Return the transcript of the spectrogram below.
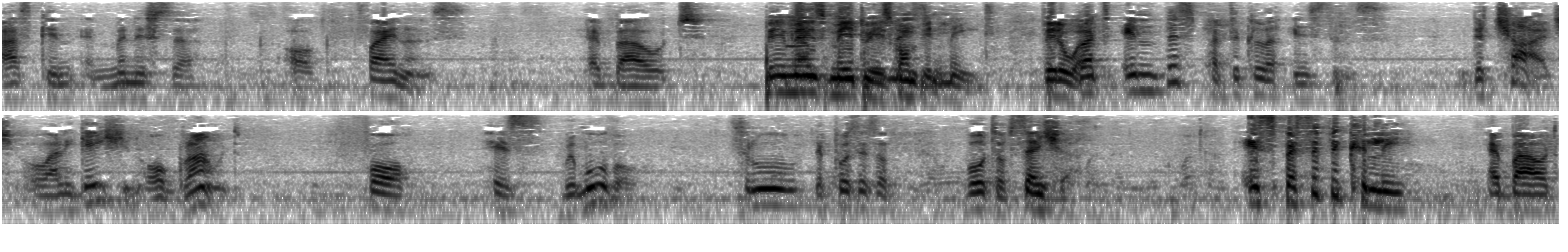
asking a minister of finance about payments made to his company. Made. Very well. But in this particular instance, the charge or allegation or ground for his removal through the process of vote of censure is specifically about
